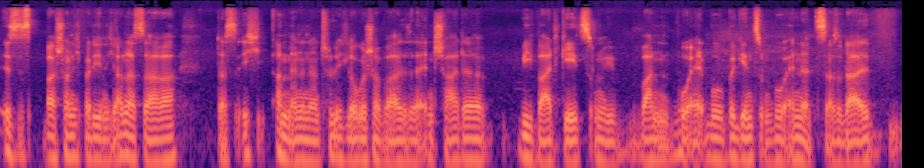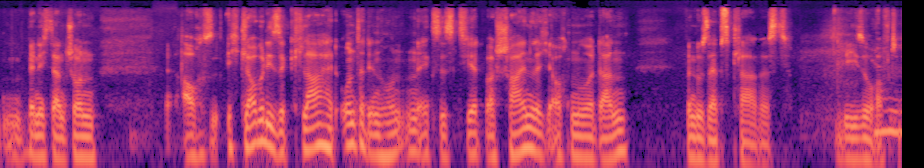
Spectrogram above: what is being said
ist es wahrscheinlich bei dir nicht anders, Sarah, dass ich am Ende natürlich logischerweise entscheide, wie weit geht's und wie, wann, wo, wo beginnt's und wo endet's. Also da bin ich dann schon auch, ich glaube, diese Klarheit unter den Hunden existiert wahrscheinlich auch nur dann, wenn du selbst klar bist. Wie so oft.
